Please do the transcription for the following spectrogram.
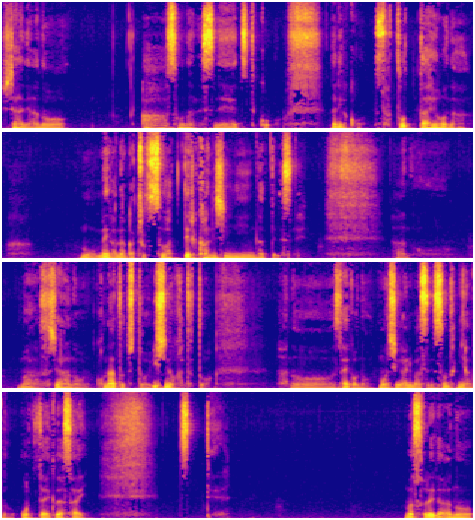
そしたらね、あの、ああ、そうなんですね、つってこう、何かこう、悟ったような、もう目がなんかちょっと座ってる感じになってですね。まあ、そしたらあの、この後ちょっと医師の方と、あの、最後の問診がありますので、その時にあの、お伝えください。つって。まあ、それがあの、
